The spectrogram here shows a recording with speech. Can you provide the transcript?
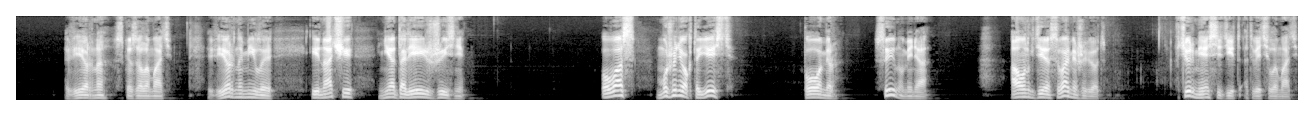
— Верно, — сказала мать. — Верно, милая, иначе не одолеешь жизни. — У вас муженек-то есть? — Помер. — Сын у меня. А он где, с вами живет? — В тюрьме сидит, — ответила мать.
